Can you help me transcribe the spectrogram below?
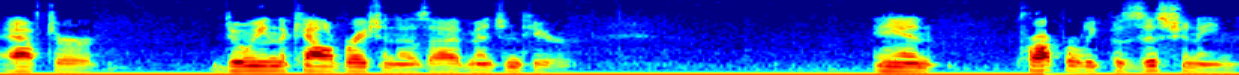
after doing the calibration as I've mentioned here and properly positioning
